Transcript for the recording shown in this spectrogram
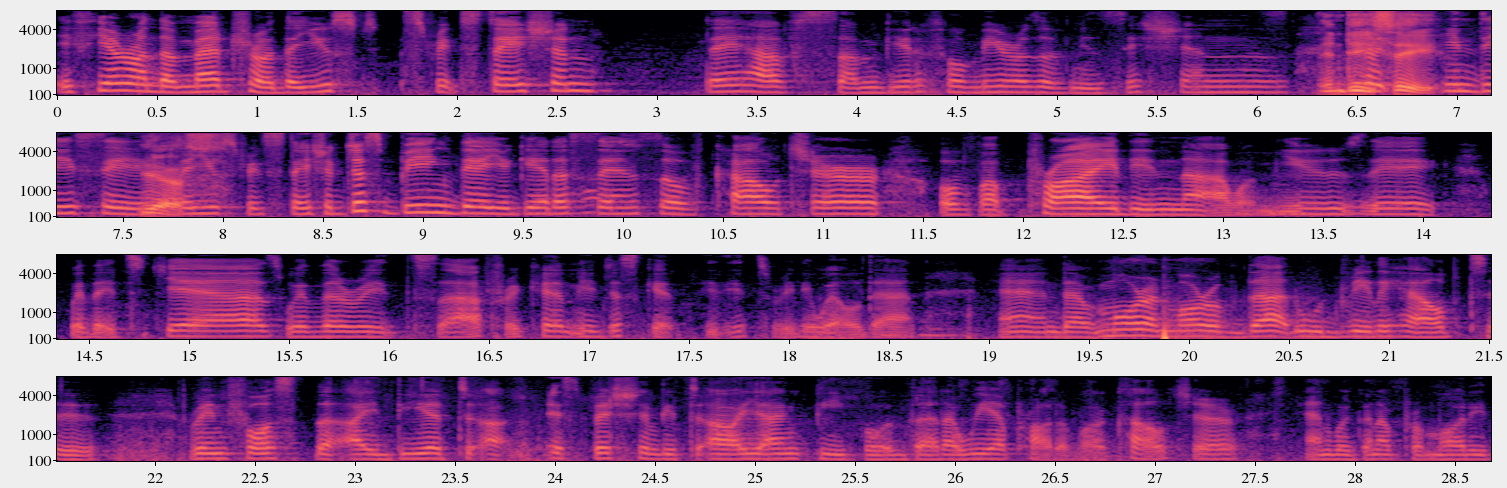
If you're on the metro, the U Street Station, they have some beautiful murals of musicians. In DC? In DC, the U Street Station. Just being there, you get a sense of culture, of uh, pride in our music, whether it's jazz, whether it's African. You just get it, it's really well done, and uh, more and more of that would really help to reinforce the idea to, uh, especially to our young people, that uh, we are proud of our culture and we're going to promote it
